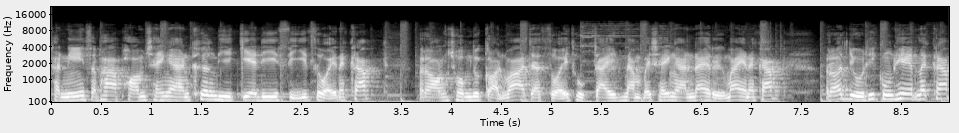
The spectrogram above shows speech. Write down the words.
คันนี้สภาพพร้อมใช้งานเครื่องดีเกียร์ดีสีสวยนะครับลองชมดูก่อนว่าจะสวยถูกใจนำไปใช้งานได้หรือไม่นะครับ รถอยู่ที่กรุงเทพนะครับ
